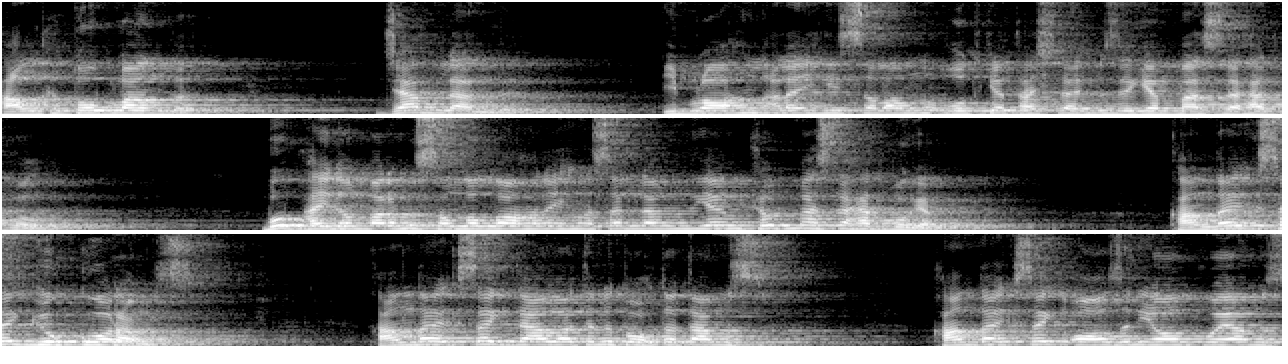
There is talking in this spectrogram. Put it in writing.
Xalqi to'plandi jamlandi. Ibrohim alayhissalomni o'tga tashlaymiz degan maslahat bo'ldi. Bu payg'ambarimiz sollallohu alayhi vasallamga ham ko'p maslahat bo'lgan. Qanday qilsak yo'q qilib yuboramiz? Qanday qilsak da'vatini to'xtatamiz? Qanday qilsak og'zini yopib qo'yamiz?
